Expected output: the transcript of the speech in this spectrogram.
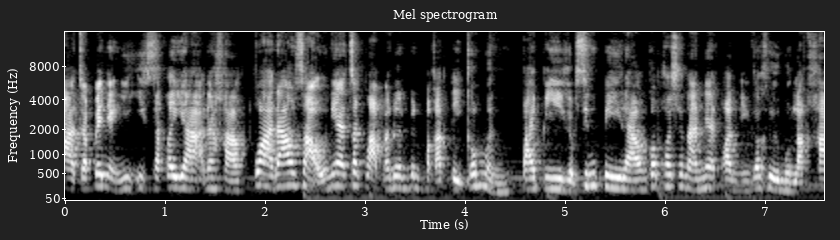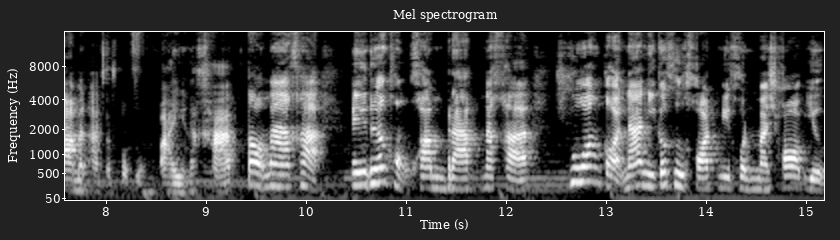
อาจจะเป็นอย่างนี้อีกสักระยะนะคะ กว่าดาวเสาร์เนี่ยจะกลับมาเดินเป็นปกติก็เหมือนปลายปีกับสิ้นปีแล้ว ก็เพราะฉะนั้นเนี่ยตอนนี้ก็คือมูลค่ามันอาจจะตกลงไปนะคะ ต่อมาค่ะ ในเรื่องของความรักนะคะ ช่วงก่อนหน้านี้ก็คือคอสมีคนมาชอบเยอะ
